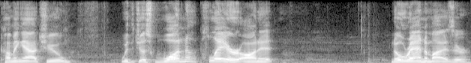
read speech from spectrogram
coming at you with just one player on it. No randomizer.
